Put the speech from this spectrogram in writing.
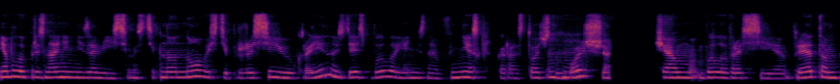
не было признания независимости. Но новости про Россию и Украину здесь было, я не знаю, в несколько раз точно uh-huh. больше, чем было в России. При этом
